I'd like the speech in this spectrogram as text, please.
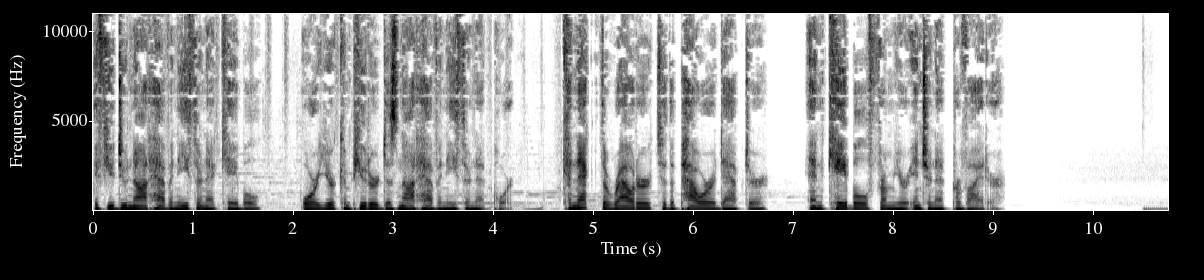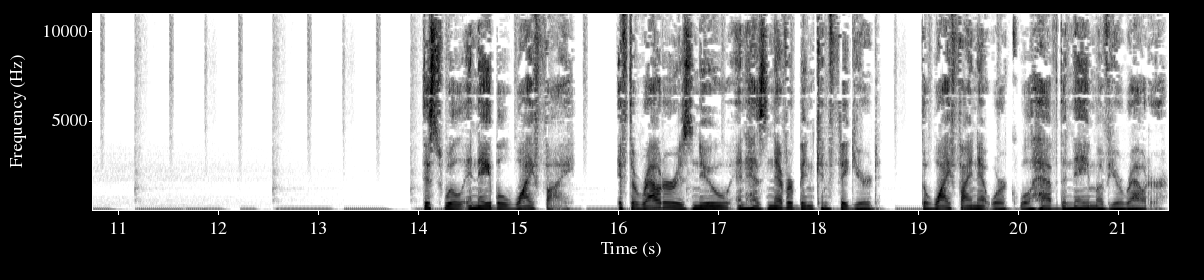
if you do not have an Ethernet cable or your computer does not have an Ethernet port. Connect the router to the power adapter and cable from your internet provider. This will enable Wi-Fi. If the router is new and has never been configured, the Wi-Fi network will have the name of your router.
